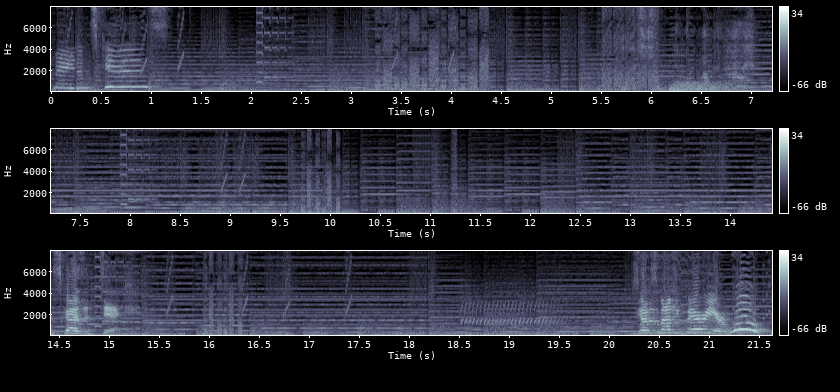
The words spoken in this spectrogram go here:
Maiden's Kiss! This guy's a dick. He's got his magic barrier! Woo!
